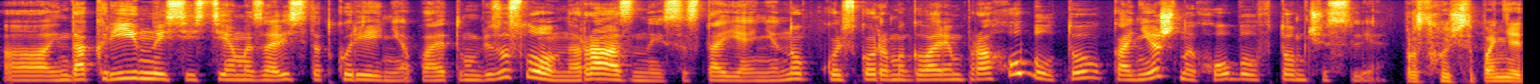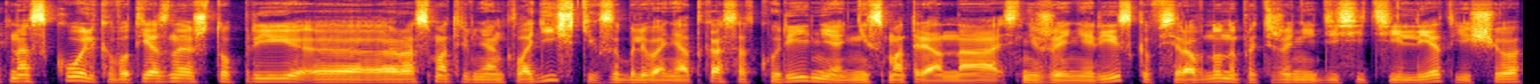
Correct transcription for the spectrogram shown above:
а, эндокринной системы зависит от курения. Поэтому, безусловно, разные состояния. Но, коль скоро мы говорим про хоббл, то, конечно, Хоббл в том числе. Просто хочется понять, насколько. Вот я знаю, что при э, рассматривании онкологических заболеваний отказ от курения, несмотря на снижение рисков, все равно на протяжении 10 лет еще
